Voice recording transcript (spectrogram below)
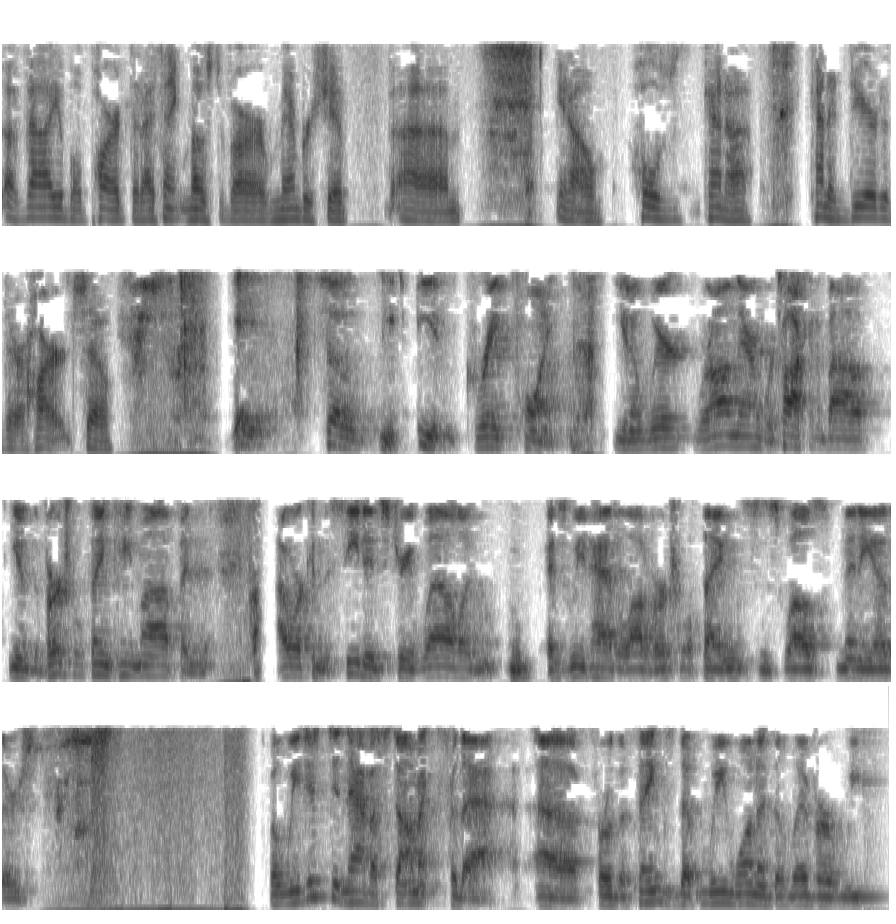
a, a valuable part that I think most of our membership, um, you know, holds kind of kind of dear to their heart. So. Yeah. So great point. You know, we're we're on there. We're talking about you know the virtual thing came up, and I work in the seed industry well, and as we've had a lot of virtual things as well as many others. But we just didn't have a stomach for that. Uh, for the things that we want to deliver, we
